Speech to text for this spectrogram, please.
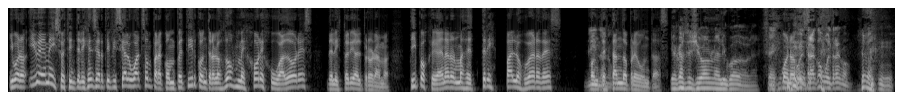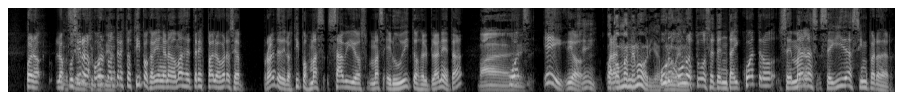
Y bueno, IBM hizo esta inteligencia artificial Watson para competir contra los dos mejores jugadores de la historia del programa. Tipos que ganaron más de tres palos verdes Lindo contestando preguntas. Y acá se llevaron una licuadora. Sí. Bueno, Ultracom, Ultracom. Bueno, los pusieron a jugar contra estos tipos que habían ganado más de tres palos verdes, o sea, probablemente de los tipos más sabios, más eruditos del planeta. Bye. What's- ey, digo, Sí. O con más memoria, uno, uno estuvo 74 semanas seguidas sin perder.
